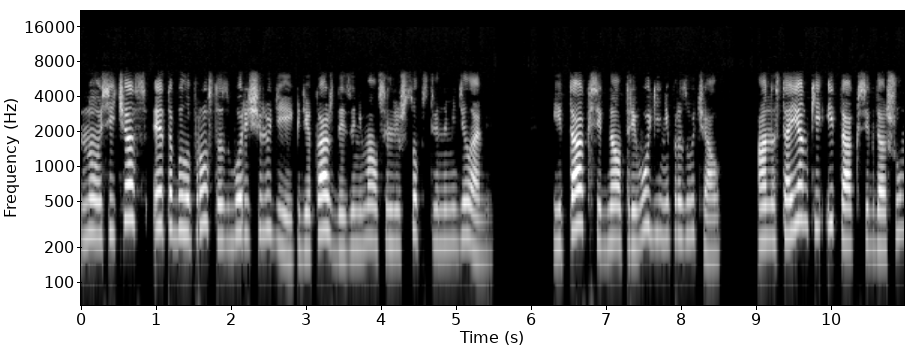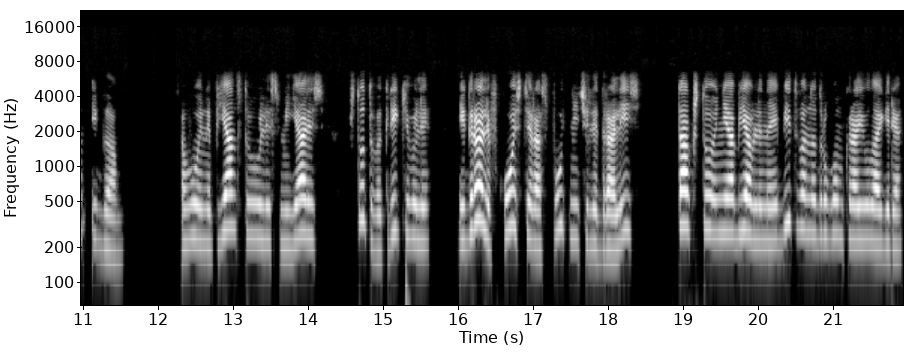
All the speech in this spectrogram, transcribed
Но сейчас это было просто сборище людей, где каждый занимался лишь собственными делами. И так сигнал тревоги не прозвучал а на стоянке и так всегда шум и гам. Воины пьянствовали, смеялись, что-то выкрикивали, играли в кости, распутничали, дрались, так что необъявленная битва на другом краю лагеря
